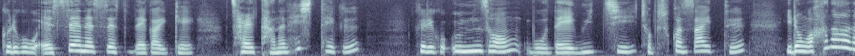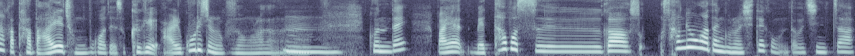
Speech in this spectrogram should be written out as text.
그리고 SNS에서 내가 이렇게 잘 다는 해시태그 그리고 음성 뭐 내 위치 접속한 사이트 이런 거 하나하나가 다 나의 정보가 돼서 그게 알고리즘을 구성을 하잖아요. 음. 그런데 만약 메타버스가 소- 상용화된 그런 시대가 온다면 진짜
